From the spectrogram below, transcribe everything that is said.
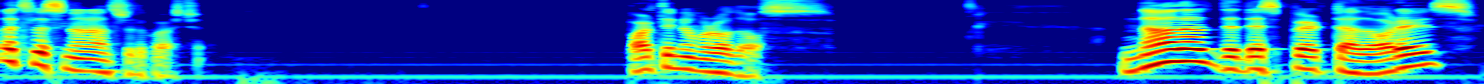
Let's listen and answer the question. Parte número 2. Nada de despertadores.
